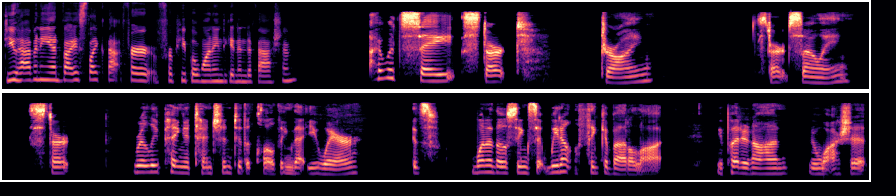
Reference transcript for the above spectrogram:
Do you have any advice like that for for people wanting to get into fashion? I would say start drawing, start sewing, start really paying attention to the clothing that you wear. It's one of those things that we don't think about a lot. We put it on, we wash it,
